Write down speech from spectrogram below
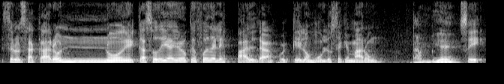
Se lo sacaron, no, en el caso de ella yo creo que fue de la espalda, porque los muslos se quemaron. También. Sí,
